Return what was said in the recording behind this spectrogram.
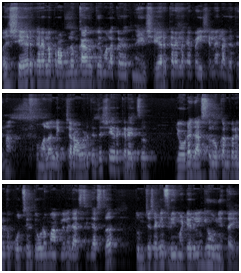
पण शेअर करायला प्रॉब्लेम काय होतोय मला कळत नाही. शेअर करायला काही पैसे नाही लागत आहे ना. तुम्हाला लेक्चर आवडते तर शेअर करायचं. जेवढ्या जास्त लोकांपर्यंत पोचेल तेवढं मग आपल्याला जास्तीत जास्त तुमच्यासाठी फ्री मटेरियल घेऊन येता येईल.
